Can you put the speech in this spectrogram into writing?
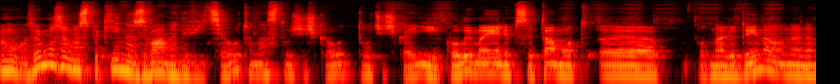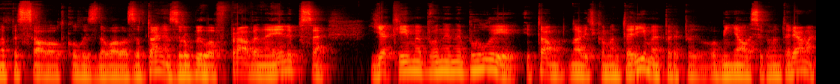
От, можемо спокійно з вами дивіться. От у нас точечка, от точечка. І коли ми еліпси, там от е, одна людина не написала, от коли здавала завдання, зробила вправи на еліпси, якими б вони не були. І там навіть коментарі, ми обмінялися коментарями.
